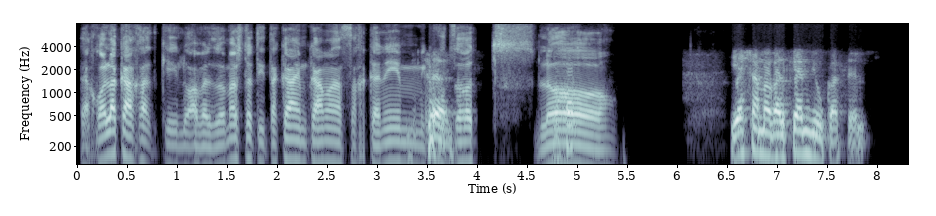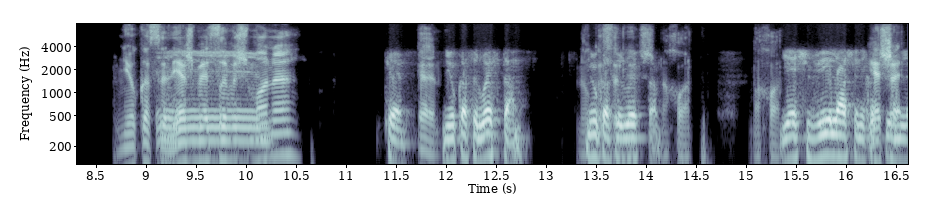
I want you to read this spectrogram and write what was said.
אתה יכול לקחת, כאילו, אבל זה אומר שאתה תיתקע עם כמה שחקנים. מקבוצות לא... יש שם אבל כן ניוקאסל. ניוקאסל יש אה, ב-28? כן, ניוקאסל וסטאם. ניוקאסל יש, וסטהאם. נכון, נכון. יש וילה יש, שנכנסים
